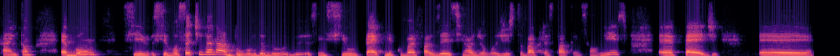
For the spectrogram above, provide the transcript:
tá? Então, é bom, se, se você tiver na dúvida do, assim, se o técnico vai fazer, se o radiologista vai prestar atenção nisso, é, pede é,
